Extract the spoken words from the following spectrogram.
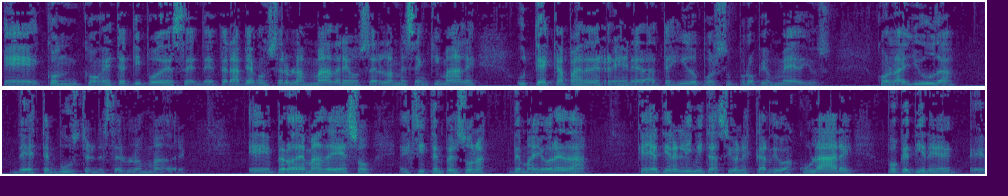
eh, con, con, este tipo de, de, terapia con células madres o células mesenquimales, usted es capaz de regenerar tejido por sus propios medios con la ayuda de este booster de células madre. Eh, pero además de eso, existen personas de mayor edad que ya tienen limitaciones cardiovasculares, porque tienen eh,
